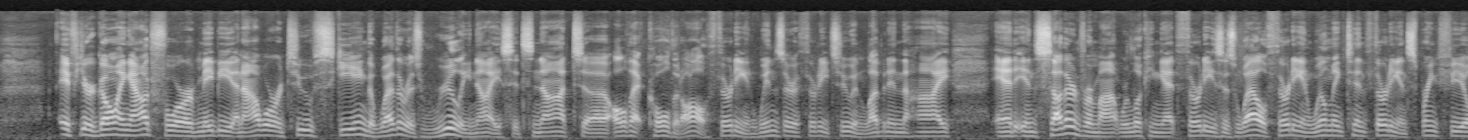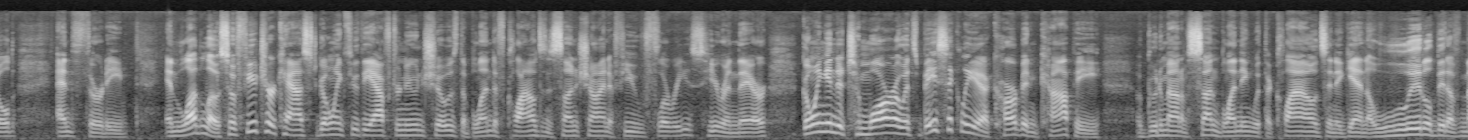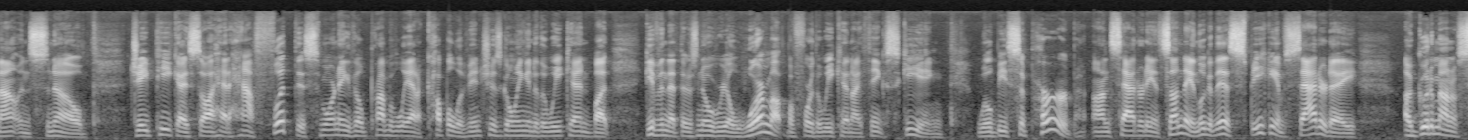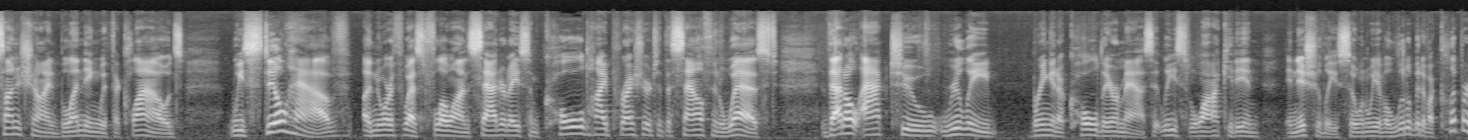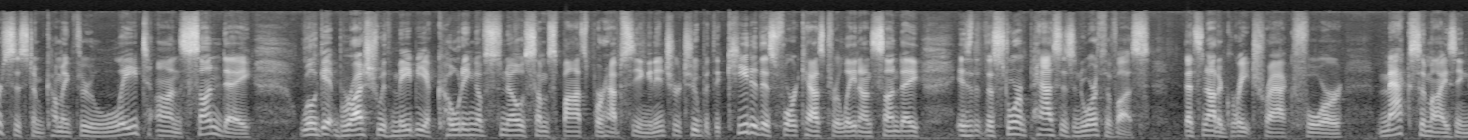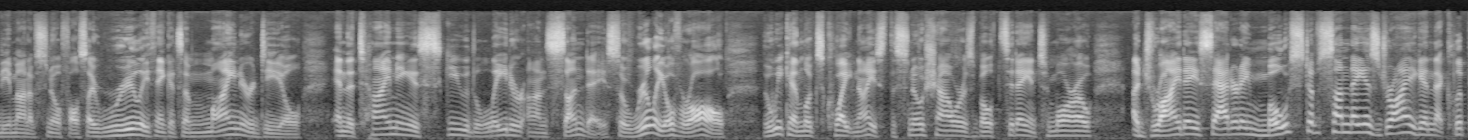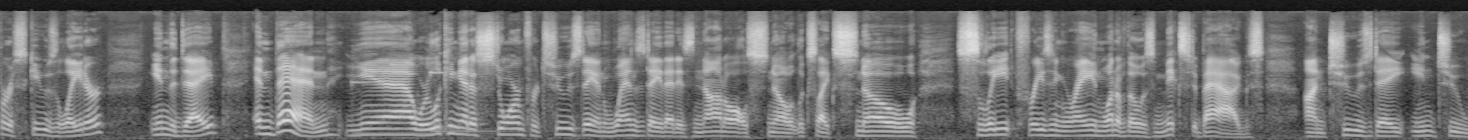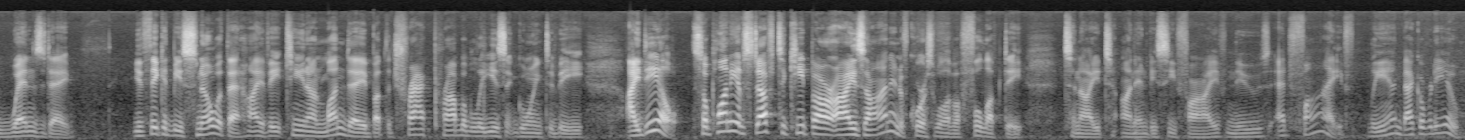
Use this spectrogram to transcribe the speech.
if you're going out for maybe an hour or two skiing, the weather is really nice. It's not uh, all that cold at all. 30 in Windsor, 32 in Lebanon, the high. And in southern Vermont, we're looking at 30s as well. 30 in Wilmington, 30 in Springfield, and 30 in Ludlow. So Futurecast going through the afternoon shows the blend of clouds and sunshine, a few flurries here and there. Going into tomorrow, it's basically a carbon copy a good amount of sun blending with the clouds, and again, a little bit of mountain snow. Jay Peak I saw had a half foot this morning. They'll probably add a couple of inches going into the weekend, but given that there's no real warm up before the weekend, I think skiing will be superb on Saturday and Sunday. And look at this, speaking of Saturday, a good amount of sunshine blending with the clouds. We still have a northwest flow on Saturday, some cold high pressure to the south and west. That'll act to really bring in a cold air mass, at least lock it in initially. So when we have a little bit of a clipper system coming through late on Sunday, we'll get brushed with maybe a coating of snow, some spots perhaps seeing an inch or two. But the key to this forecast for late on Sunday is that the storm passes north of us. That's not a great track for maximizing the amount of snowfall. So I really think it's a minor deal, and the timing is skewed later on Sunday. So really overall, the weekend looks quite nice. The snow showers both today and tomorrow. A dry day Saturday. Most of Sunday is dry. Again, that clipper skews later in the day. And then, yeah, we're looking at a storm for Tuesday and Wednesday that is not all snow. It looks like snow, sleet, freezing rain, one of those mixed bags on Tuesday into Wednesday. You'd think it'd be snow with that high of 18 on Monday, but the track probably isn't going to be ideal. So plenty of stuff to keep our eyes on, and of course we'll have a full update tonight on NBC 5 News at 5. Leanne, back over to you.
